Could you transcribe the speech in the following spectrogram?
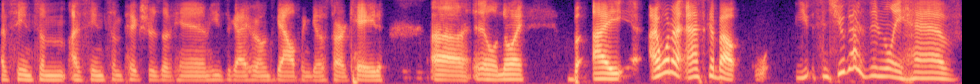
I've seen some I've seen some pictures of him. He's the guy who owns Galloping Ghost Arcade uh, in Illinois. But I I want to ask about you since you guys didn't really have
